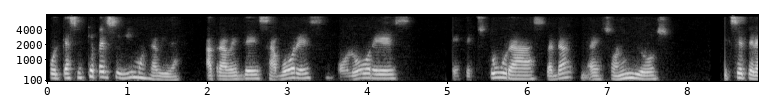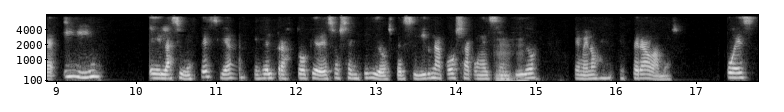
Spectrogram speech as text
porque así es que percibimos la vida, a través de sabores, olores, eh, texturas, ¿verdad? Eh, sonidos, etcétera. Y eh, la sinestesia, que es el trastoque de esos sentidos, percibir una cosa con el sentido que menos esperábamos. Pues,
